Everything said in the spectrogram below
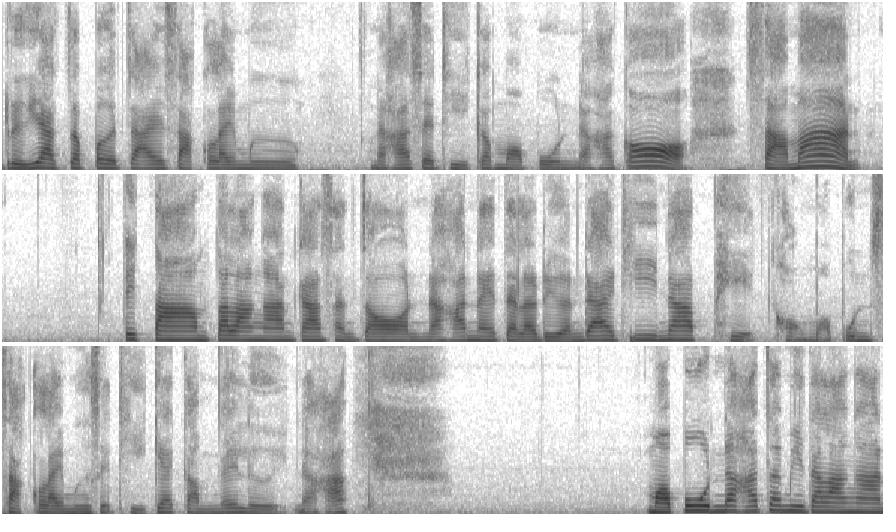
หรืออยากจะเปิดใจสักลายมือนะคะเศรษฐีกับหมอปุณนะคะก็สามารถติดตามตารางงานการสัญจรนะคะ ในแต่ละเดือนได้ที่หน้าเพจของหมอปุณสักลายมือเศรษฐีแก้กรรมได้เลยนะคะหมอปุณนะคะจะมีตารางงาน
